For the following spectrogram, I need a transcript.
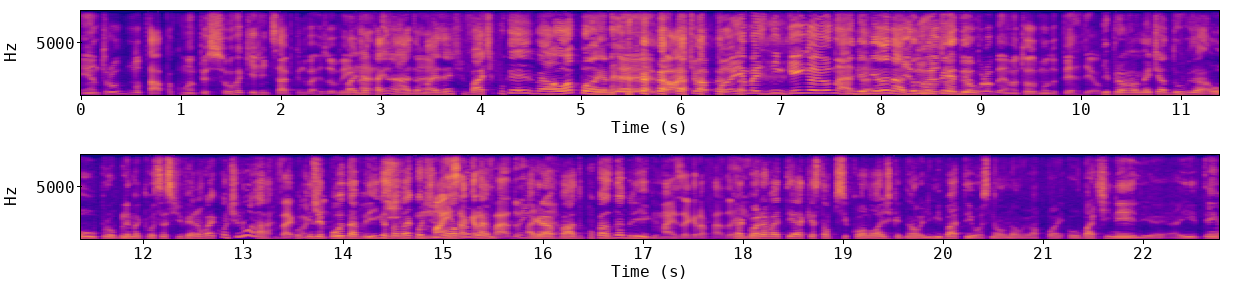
entro no tapa com uma pessoa que a gente sabe que não vai resolver vai nada. Vai adiantar em nada, né? mas a gente bate porque ou apanha, né? É, bate ou apanha, mas ninguém ganhou nada. Ninguém ganhou nada, e todo não mundo perdeu. o problema, todo mundo perdeu. E provavelmente a dúvida ou o problema que vocês tiveram vai continuar. Vai porque continu... depois da briga só vai continuar Mais agravado ainda. Agravado por causa da briga. Mais agravado ainda. Que agora vai ter a questão psicológica, não, ele me bateu, assim, não, não, eu, apanho, eu bati nele. Aí tem...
